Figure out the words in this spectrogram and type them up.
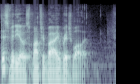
This video is sponsored by Ridge Wallet.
